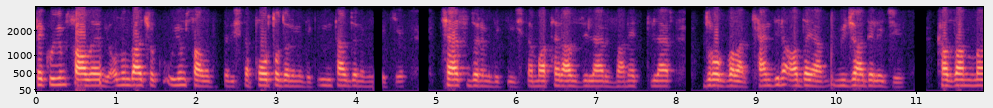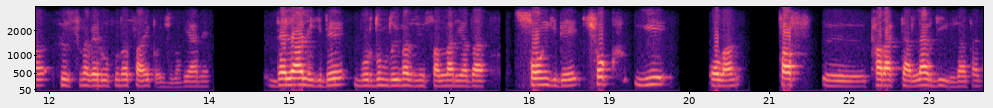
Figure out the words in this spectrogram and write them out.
pek uyum sağlayamıyor. Onun daha çok uyum sağladıkları işte Porto dönemindeki, Inter dönemindeki, Chelsea dönemindeki işte Materazzi'ler, Zanetti'ler, Drogba'lar kendini adayan, mücadeleci, kazanma hırsına ve ruhuna sahip oyuncular. Yani Delali gibi vurdum duymaz insanlar ya da Son gibi çok iyi olan saf e, karakterler değil. Zaten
